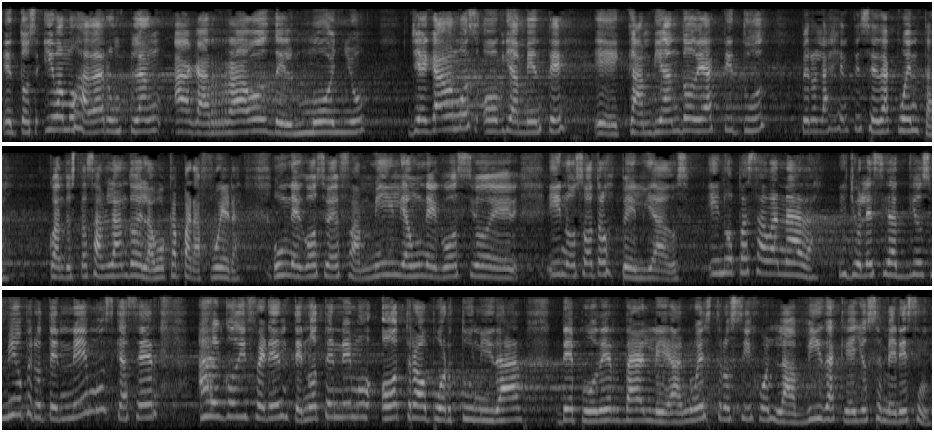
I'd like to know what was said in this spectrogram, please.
Entonces íbamos a dar un plan agarrados del moño. Llegábamos obviamente eh, cambiando de actitud, pero la gente se da cuenta cuando estás hablando de la boca para afuera. Un negocio de familia, un negocio de... y nosotros peleados. Y no pasaba nada. Y yo le decía, Dios mío, pero tenemos que hacer algo diferente. No tenemos otra oportunidad de poder darle a nuestros hijos la vida que ellos se merecen.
